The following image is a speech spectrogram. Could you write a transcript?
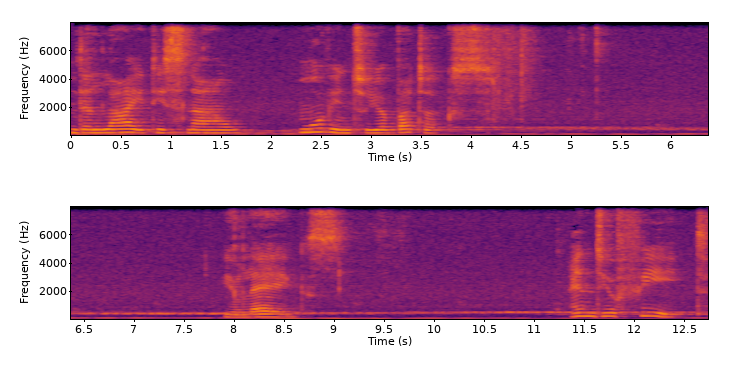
The light is now moving to your buttocks, your legs, and your feet.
